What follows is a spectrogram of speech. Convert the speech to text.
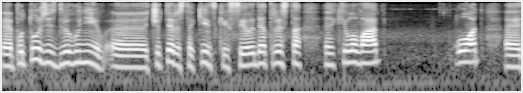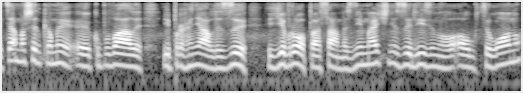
Е, Потужність двигунів е, 400 кінських сил, йде 300 кВт. От е, ця машинка ми е, купували і проганяли з Європи, а саме з Німеччини, з лізингового аукціону.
